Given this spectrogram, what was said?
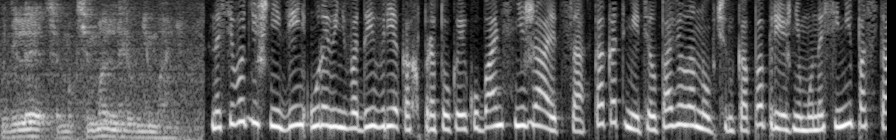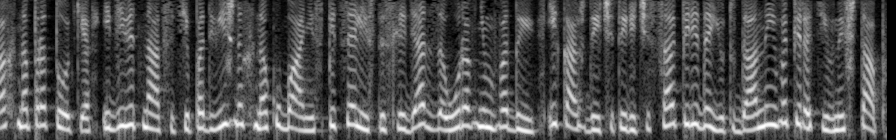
уделяется максимальное внимание. На сегодняшний день уровень воды в реках протока и Кубань снижается. Как отметил Павел Анопченко, по-прежнему на семи постах на протоке и 19 подвижных на Кубани специалисты следят за уровнем воды и каждые 4 часа передают данные в оперативный штаб.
